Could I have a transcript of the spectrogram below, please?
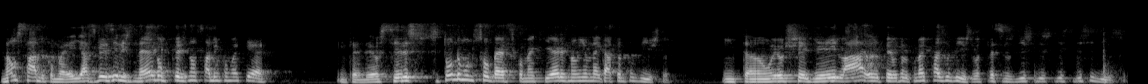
Não sabe como é. E às vezes eles negam porque eles não sabem como é que é. Entendeu? Se, eles, se todo mundo soubesse como é que é, eles não iam negar tanto visto. Então eu cheguei lá e perguntei como é que faz o visto. Eu preciso disso, disso, disso, disso disso.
